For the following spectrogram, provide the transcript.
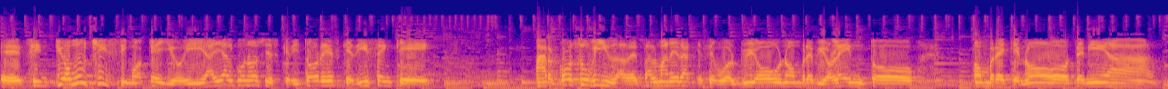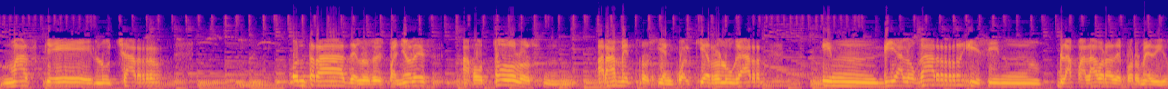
eh, sintió muchísimo aquello y hay algunos escritores que dicen que marcó su vida de tal manera que se volvió un hombre violento, hombre que no tenía más que luchar contra de los españoles bajo todos los parámetros y en cualquier lugar, sin dialogar y sin la palabra de por medio.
